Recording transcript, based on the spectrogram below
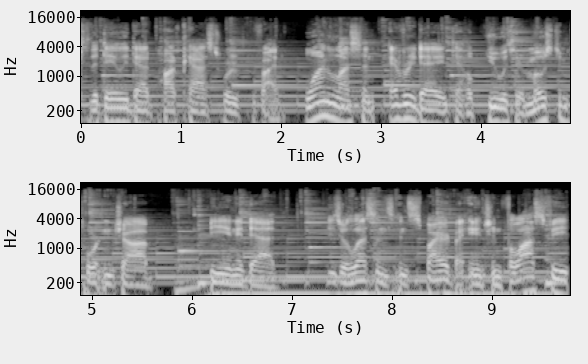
to the Daily Dad podcast, where we provide one lesson every day to help you with your most important job, being a dad. These are lessons inspired by ancient philosophy,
